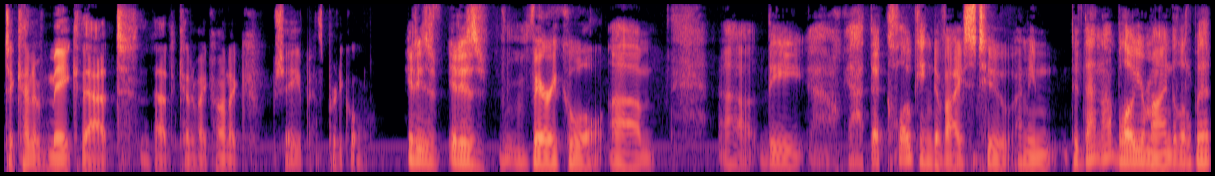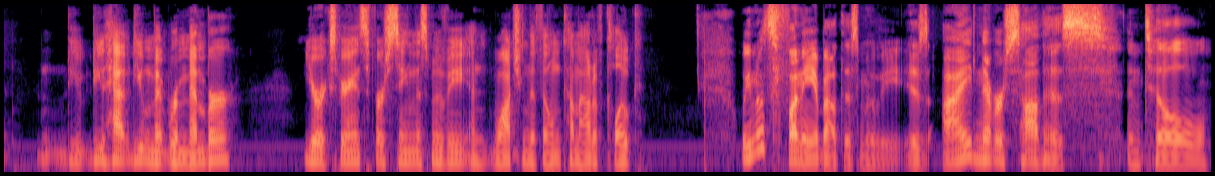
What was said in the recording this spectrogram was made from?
to kind of make that that kind of iconic shape. It's pretty cool. It is it is very cool. Um, uh, the oh god, the cloaking device too. I mean, did that not blow your mind a little bit? Do you do you have do you remember your experience first seeing this movie and watching the film come out of cloak? Well, you know what's funny about this movie is I never saw this until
